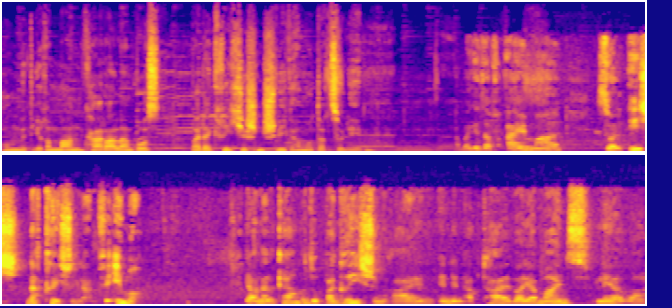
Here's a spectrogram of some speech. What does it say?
um mit ihrem Mann Karalambos bei der griechischen Schwiegermutter zu leben. Aber jetzt auf einmal soll ich nach Griechenland, für immer. Ja, und dann kamen so ein paar Griechen rein in den Abteil, weil ja Mainz leer war.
